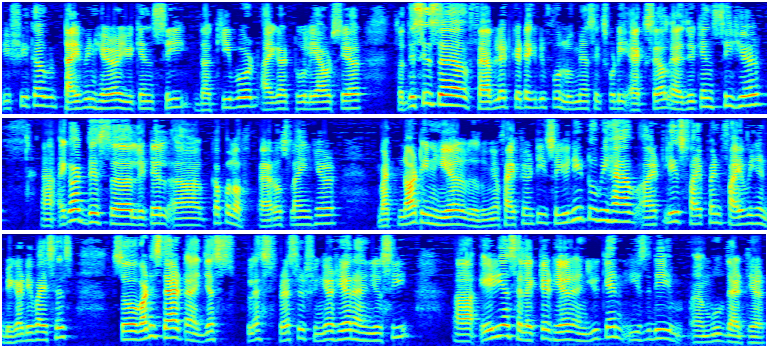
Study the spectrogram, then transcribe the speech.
if you can type in here you can see the keyboard. I got two layouts here. So this is a phablet category for lumia 640 xl as you can see here uh, i got this uh, little uh, couple of arrows line here but not in here the lumia 520 so you need to be have at least 5.5 inch and bigger devices. So what is that? I just press press your finger here and you'll see uh, area selected here and you can easily uh, move that here.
